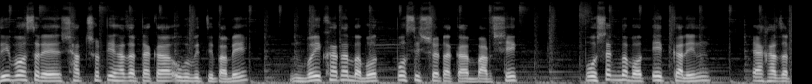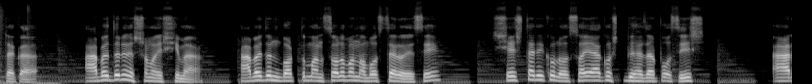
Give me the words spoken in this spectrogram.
দুই বছরে সাতষট্টি হাজার টাকা উপবৃত্তি পাবে। বই খাতা বাবদ পঁচিশশো টাকা বার্ষিক, পোশাক বাবদ এককালীন এক হাজার টাকা। আবেদনের সময়সীমা, আবেদন বর্তমান চলমান অবস্থায় রয়েছে। শেষ তারিখ হলো ছয় আগস্ট দুই হাজার পঁচিশ। আর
